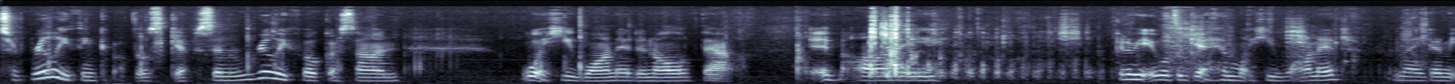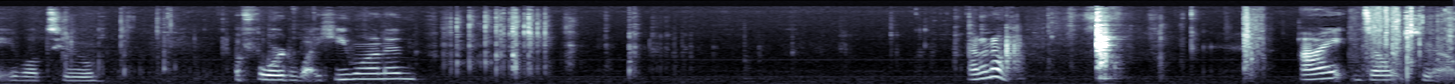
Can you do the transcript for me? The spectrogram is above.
to really think about those gifts and really focus on what he wanted and all of that. Am I going to be able to get him what he wanted? Am I going to be able to afford what he wanted? I don't know. I don't know.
